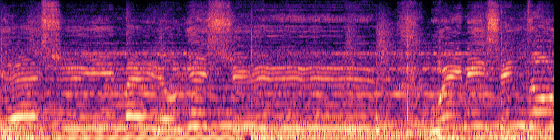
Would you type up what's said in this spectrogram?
也许已没有也许。为你心痛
